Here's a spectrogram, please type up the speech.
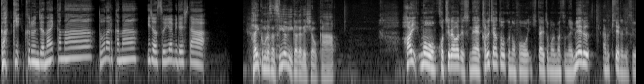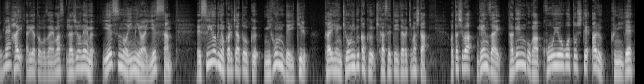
楽器来るんじゃないかなどうなるかな以上、水曜日でした。はい小村さん水曜日いかがでしょうか？はい、もうこちらはですね、カルチャートークの方行きたいと思いますので、メール、あの、来てるんですよね。はいありがとうございます。ラジオネームイエスの意味はイエスさん。え水曜日のカルチャートーク日本で生きる。大変興味深く聞かせていただきました。私は現在多言語が公用語としてある国で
